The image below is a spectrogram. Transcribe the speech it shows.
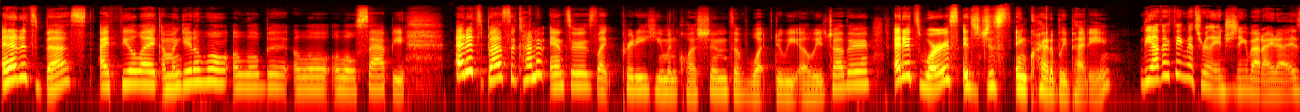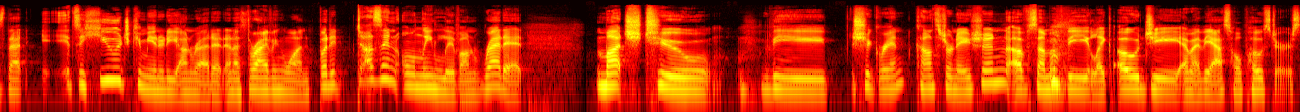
And at its best, I feel like I'm gonna get a little, a little bit, a little, a little sappy. At its best, it kind of answers like pretty human questions of what do we owe each other. At its worst, it's just incredibly petty. The other thing that's really interesting about Ida is that it's a huge community on Reddit and a thriving one, but it doesn't only live on Reddit, much to the chagrin, consternation of some of the like OG Am I the Asshole posters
